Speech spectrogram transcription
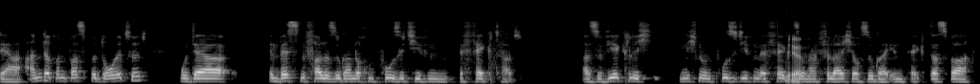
der anderen was bedeutet und der im besten Falle sogar noch einen positiven Effekt hat. Also wirklich nicht nur einen positiven Effekt, ja. sondern vielleicht auch sogar Impact. Das war,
